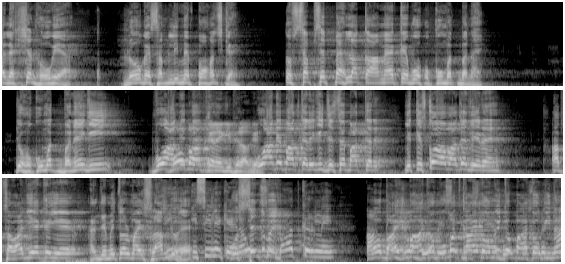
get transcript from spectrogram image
इलेक्शन हो गया लोग असम्बली में पहुँच गए तो सबसे पहला काम है कि वो हुकूमत बनाए। जो हुकूमत बनेगी वो आगे वो बात करेगी फिर आगे। वो आगे बात करेगी जिससे बात करे। ये किसको आवाज़ें दे रहे हैं? अब सवाल ये है कि ये जमीतुल इस्लाम जो है इसीलिए कह रहा हूँ में बात कर लें। ओ भाई बात हुकूमत कायम होगी तो बात होगी ना।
